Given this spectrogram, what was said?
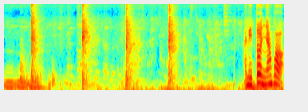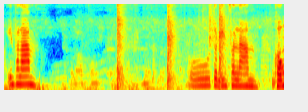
อืม อันนี้ต้นยังพออินฟลามโอ้ต้นอินฟลามของ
